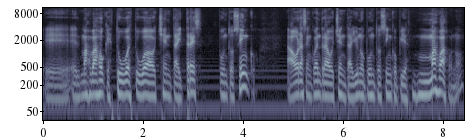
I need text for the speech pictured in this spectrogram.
Eh, el más bajo que estuvo estuvo a 83.5. Ahora se encuentra a 81.5 pies, más bajo, ¿no?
